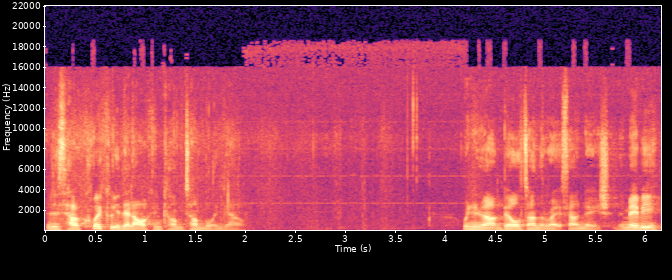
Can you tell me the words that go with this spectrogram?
and just how quickly that all can come tumbling down when you're not built on the right foundation. And maybe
